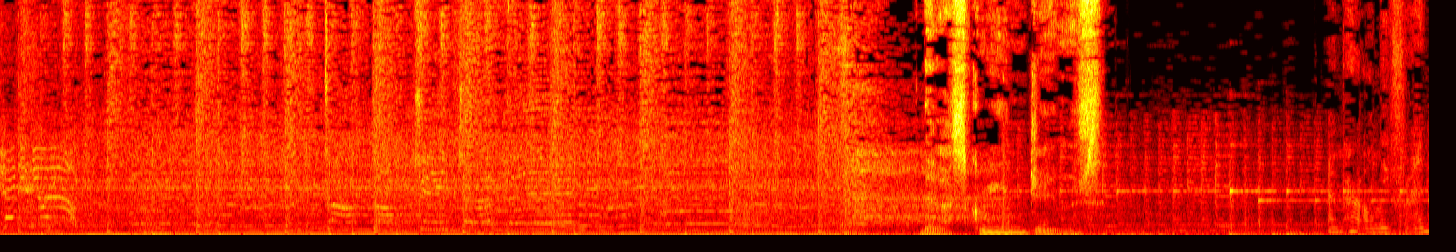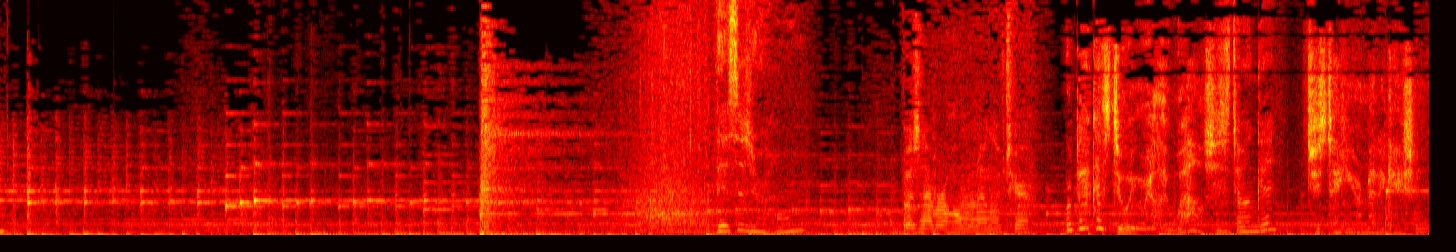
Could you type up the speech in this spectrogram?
checking you out? De la Screen Gems I'm her only friend. This is your home? It was never a home when I lived here. Rebecca's doing really well. She's doing good. She's taking her medication.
